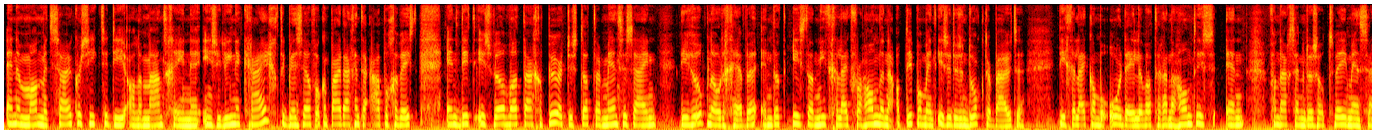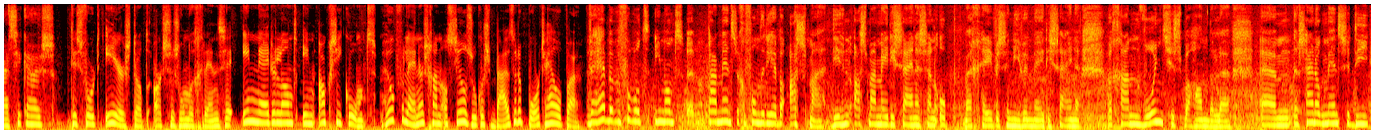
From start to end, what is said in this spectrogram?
en een man met suikerziekte die al een maand geen eh, insuline krijgt. Ik ben zelf ook een paar dagen in Ter Apel geweest. En dit is wel wat daar gebeurt. Dus dat er mensen zijn die hulp nodig hebben. En dat is dan niet gelijk voorhanden. Nou, op dit moment is er dus een dokter buiten... die gelijk kan beoordelen wat er aan de hand is. En vandaag zijn er dus al twee mensen naar het ziekenhuis. Het is voor het eerst dat Artsen zonder Grenzen in Nederland in actie komt. Hulpverleners gaan asielzoekers buiten de poort helpen. We hebben bijvoorbeeld iemand, een paar mensen gevonden die hebben astma. Die hun astma-medicijnen zijn op. Wij geven ze nieuwe medicijnen. We gaan wondjes behandelen. Um, er zijn ook mensen die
